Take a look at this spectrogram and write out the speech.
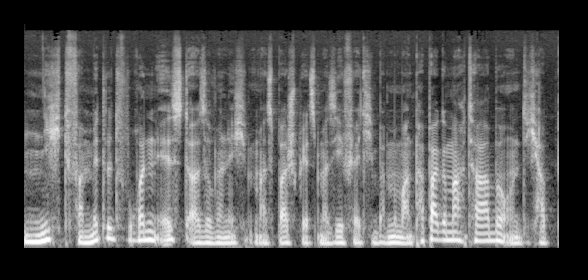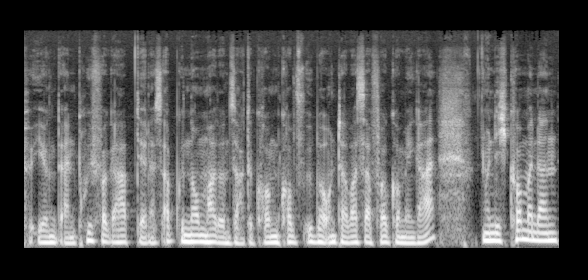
nicht vermittelt worden ist. Also wenn ich als Beispiel jetzt mal Seepferdchen bei Mama und Papa gemacht habe und ich habe irgendeinen Prüfer gehabt, der das abgenommen hat und sagte, komm, Kopf über unter Wasser, vollkommen egal. Und ich komme dann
